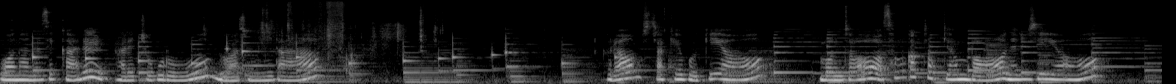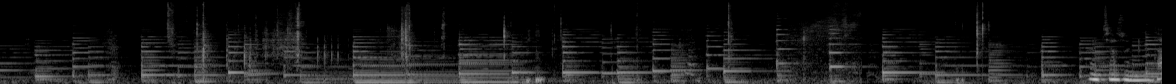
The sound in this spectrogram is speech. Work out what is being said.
원하는 색깔을 아래쪽으로 놓아줍니다. 그럼 시작해 볼게요. 먼저 삼각접기 한번 해주세요. 펼쳐줍니다.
